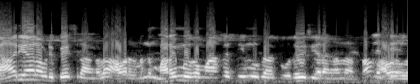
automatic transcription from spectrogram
யார் யார் அப்படி பேசுறாங்களோ அவர்கள் வந்து மறைமுகமாக திமுக உதவி செய்யறாங்கன்னு அர்த்தம். அவர்கள்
